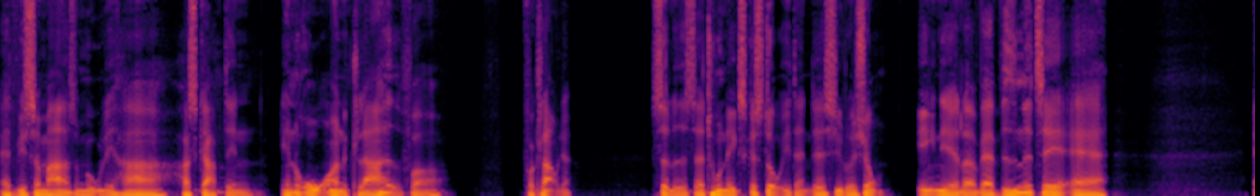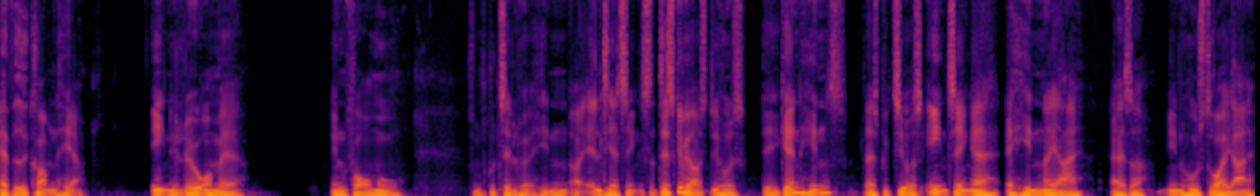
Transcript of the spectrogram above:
at vi så meget som muligt har, har skabt en, en ro og en klarhed for, for Claudia, således at hun ikke skal stå i den der situation, egentlig, eller være vidne til, at, at vedkommende her egentlig løber med en formue, som skulle tilhøre hende, og alle de her ting. Så det skal vi også lige huske. Det er igen hendes perspektiv. Også en ting er, er hende og jeg, altså min hustru og jeg.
